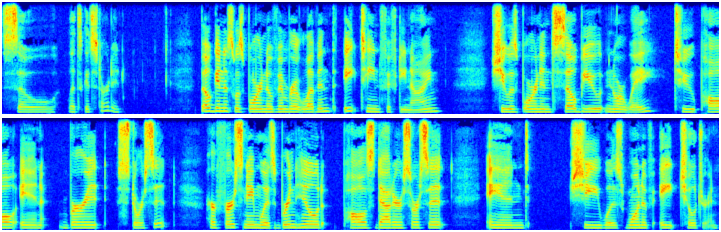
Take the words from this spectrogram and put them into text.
So let's get started. Belle Gunness was born November 11th, 1859. She was born in Selbu, Norway, to Paul and Berit Storsett. Her first name was Brynhild Paulsdatter Sorset, and she was one of eight children.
